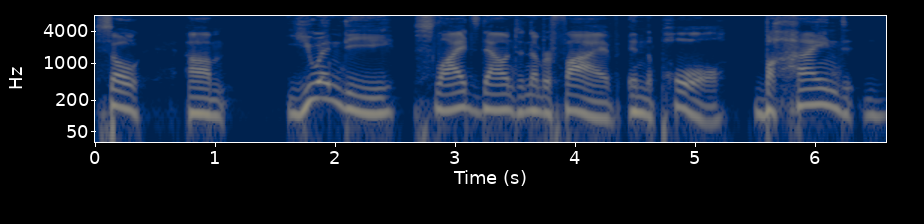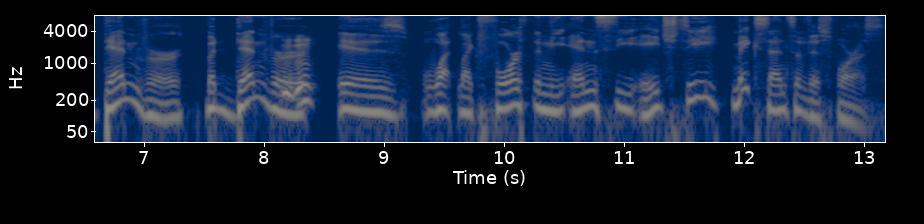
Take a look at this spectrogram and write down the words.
So, um, UND slides down to number five in the poll behind Denver, but Denver Mhm. is what like fourth in the NCHC. Make sense of this for us.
